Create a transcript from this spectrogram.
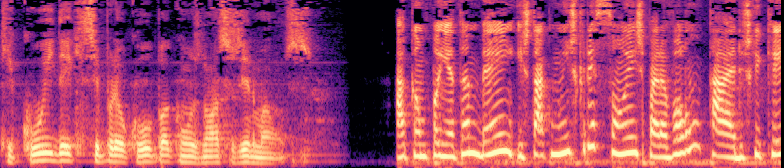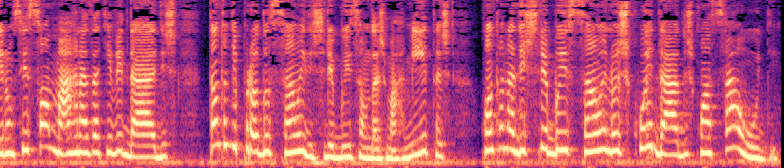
que cuida e que se preocupa com os nossos irmãos. A campanha também está com inscrições para voluntários que queiram se somar nas atividades, tanto de produção e distribuição das marmitas, quanto na distribuição e nos cuidados com a saúde.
